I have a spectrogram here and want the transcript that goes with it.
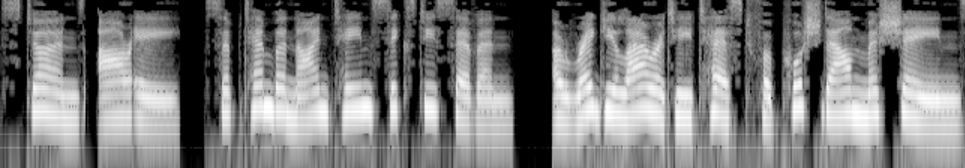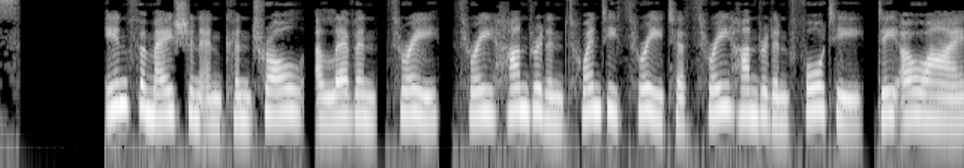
Stearns, R. E. September 1967. A regularity test for pushdown machines. Information and Control, 11 3, 323 to 340, DOI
